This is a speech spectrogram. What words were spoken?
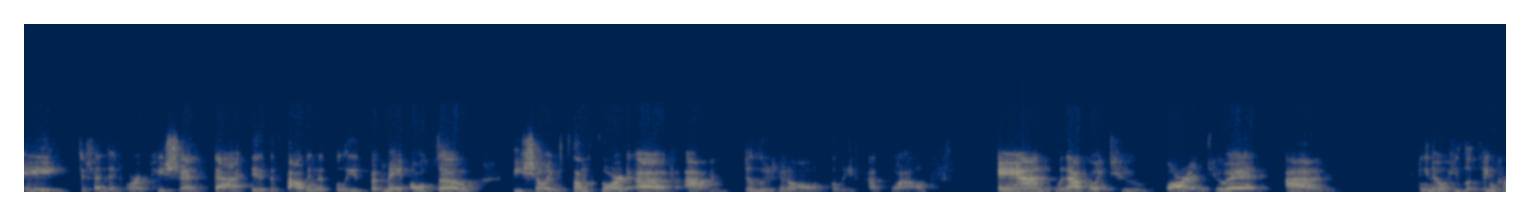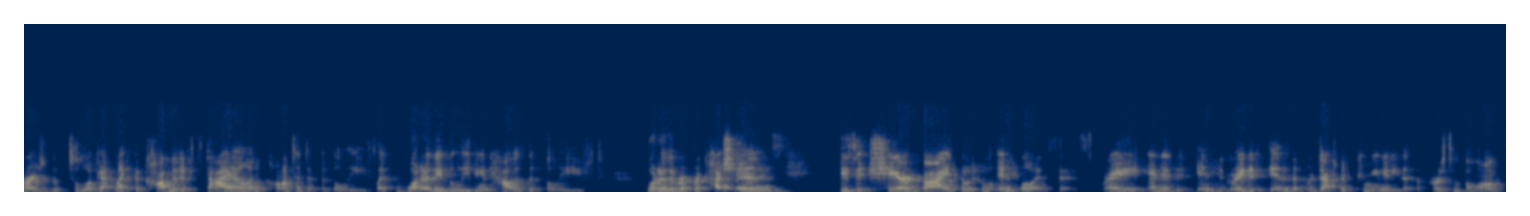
a defendant or a patient that is espousing this belief, but may also be showing some sort of um, delusional belief as well. And without going too far into it, um, you know, he look, encourages us to look at like the cognitive style and content of the belief. Like, what are they believing and how is it believed? What are the repercussions? Is it shared by social influences, right? And is it integrated in the productive community that the person belongs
